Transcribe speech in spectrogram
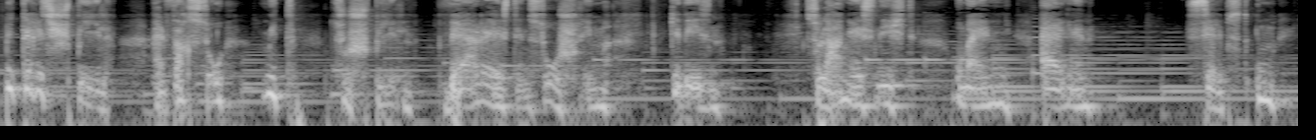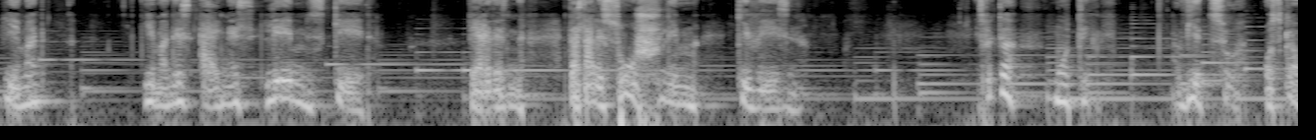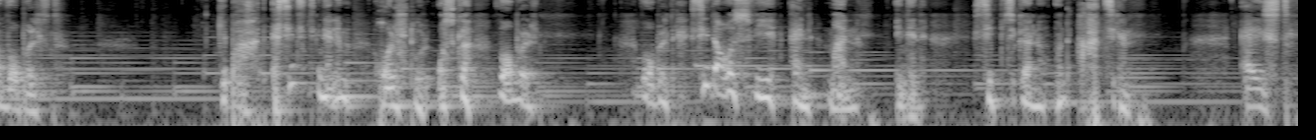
bitteres Spiel. Einfach so mitzuspielen. Wäre es denn so schlimm gewesen, solange es nicht um einen eigenen Selbst, um jemand, jemandes eigenes Lebens geht. Wäre das, das alles so schlimm gewesen? Inspektor Mutig wird zu Oskar wobbelt gebracht. Er sitzt in einem Rollstuhl. Oskar wobbelt. wobbelt. Sieht aus wie ein Mann in den 70ern und 80ern. Er ist,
